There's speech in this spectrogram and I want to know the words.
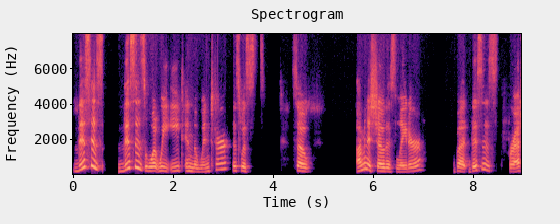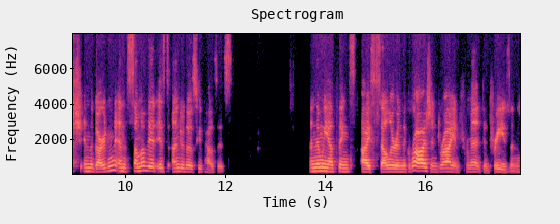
this is this is what we eat in the winter. This was, so I'm gonna show this later, but this is fresh in the garden and some of it is under those hoop houses. And then we have things I cellar in the garage and dry and ferment and freeze and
